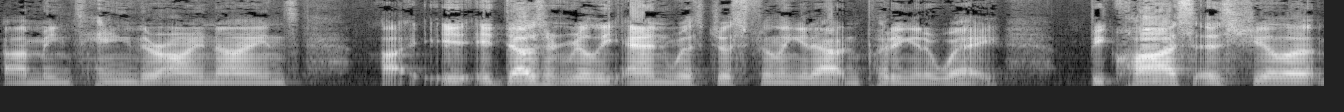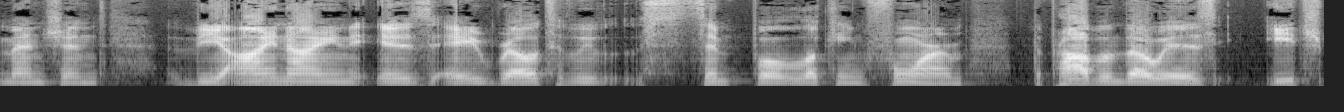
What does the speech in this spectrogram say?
uh, maintaining their I 9s uh, it, it doesn't really end with just filling it out and putting it away. Because, as Sheila mentioned, the I 9 is a relatively simple looking form. The problem, though, is each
